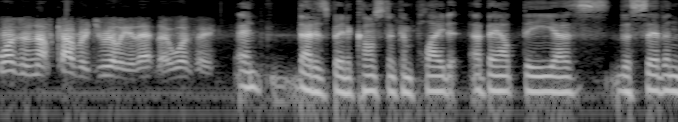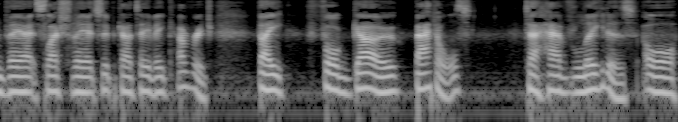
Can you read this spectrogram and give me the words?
wasn't enough coverage really of that, though, was there? And that has been a constant complaint about the uh, the seven V8 slash V8 Supercar TV coverage. They forego battles to have leaders or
